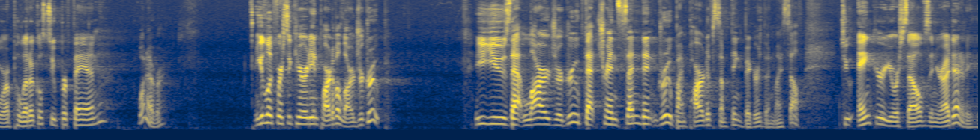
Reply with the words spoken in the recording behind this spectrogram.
or a political super fan, whatever. You look for security in part of a larger group. You use that larger group, that transcendent group. I'm part of something bigger than myself to anchor yourselves in your identity.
